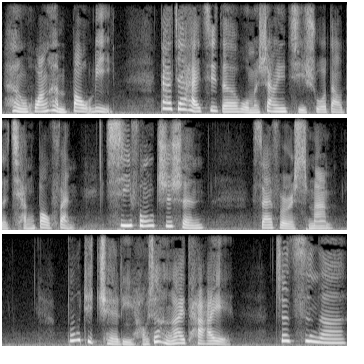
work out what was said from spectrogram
很黄很暴力。大家还记得我们上一集说到的强暴犯西风之神 Zephyrus 吗？Botticelli 好像很爱他耶。这次呢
